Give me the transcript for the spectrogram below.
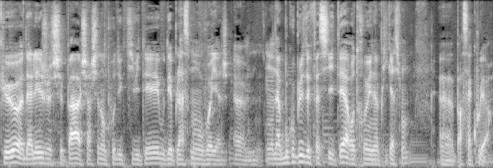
que euh, d'aller je sais pas chercher dans productivité ou déplacement ou voyage. On a beaucoup plus de facilité à retrouver une application par sa couleur.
